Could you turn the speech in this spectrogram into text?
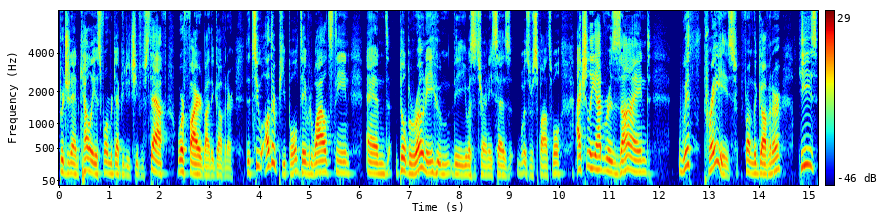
Bridget Ann Kelly, his former deputy chief of staff, were fired by the governor. The two other people, David Wildstein and Bill Baroni, whom the U.S. attorney says was responsible, actually had resigned with praise from the governor. He's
